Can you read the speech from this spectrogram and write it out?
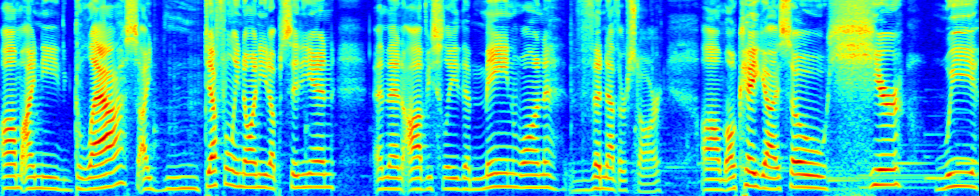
um, I need glass. I definitely know I need obsidian. And then obviously the main one, the nether star. Um, okay, guys, so here we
